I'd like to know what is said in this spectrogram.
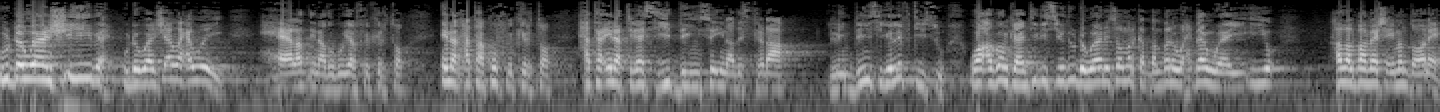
U dhowaanshihiiba u dhowaanshaha waxa weeye xeelad inaad ugu yar fikirto inaad xataa ku fikirto xataa inaad tidhaa sii daynso inaad istidhaa ilan daynsiga laftiisu waa agoonka hantidiisiiad u dhowaanayso marka dambena waxbaan waayey iyo hadal baa meesha iman doonee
